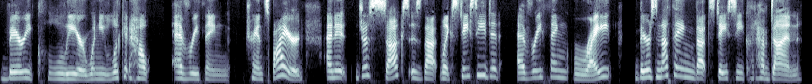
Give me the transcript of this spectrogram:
very clear when you look at how everything transpired. And it just sucks is that like Stacy did everything right there's nothing that Stacy could have done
